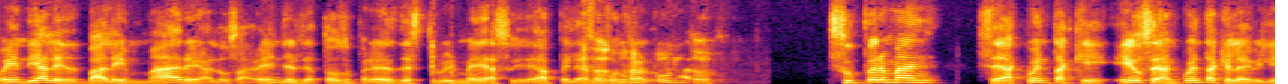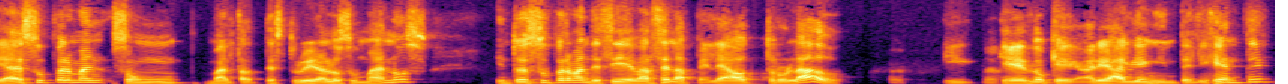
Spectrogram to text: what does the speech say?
hoy en día les vale madre a los Avengers y a todos los superhéroes destruir media ciudad peleando Eso es contra buen punto. Superman se da cuenta que ellos se dan cuenta que la habilidad de Superman son destruir a los humanos. Entonces Superman decide llevarse la pelea a otro lado. Y que es lo que haría alguien inteligente.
